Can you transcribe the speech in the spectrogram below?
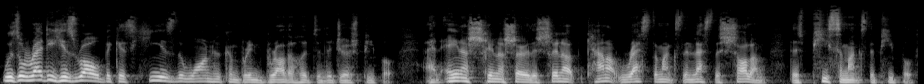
was already his role because he is the one who can bring brotherhood to the Jewish people. And Eina Shechina show the Shechina cannot rest amongst unless there's shalom, there's peace amongst the people,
